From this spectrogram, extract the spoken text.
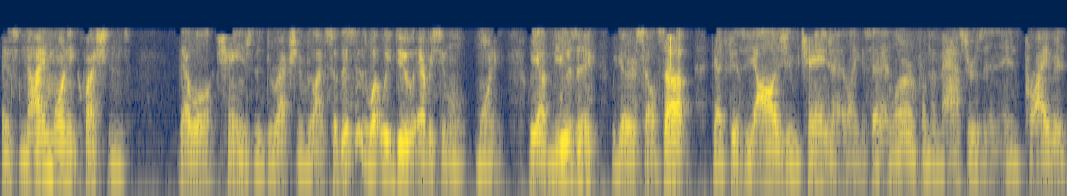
and it's nine morning questions that will change the direction of your life. So this is what we do every single morning. We have music, we get ourselves up, that physiology we change. I, like I said, I learned from the masters in, in private,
